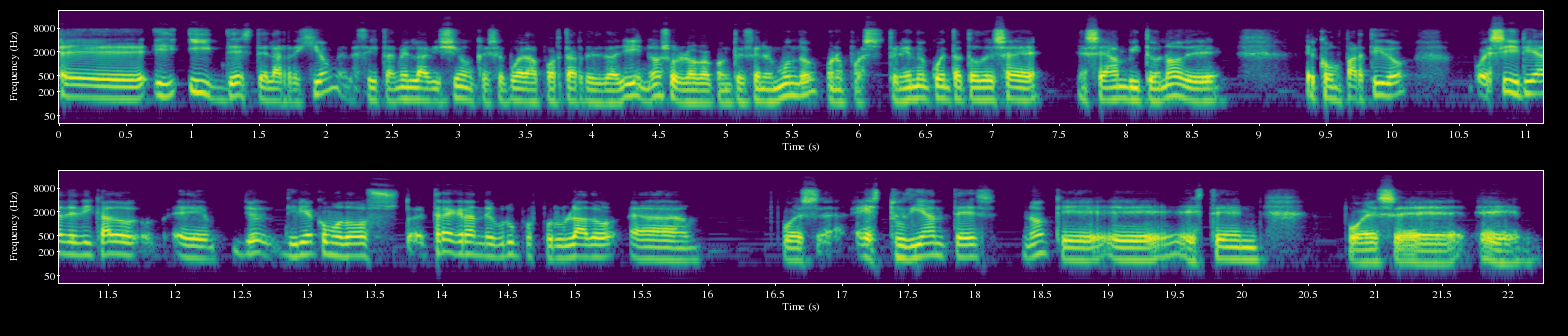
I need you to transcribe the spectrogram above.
Y, desde la región, es decir, también la visión que se puede aportar desde allí ¿no? sobre lo que acontece en el mundo, bueno, pues teniendo en cuenta todo ese, ese ámbito ¿no? de, compartido, pues sí, iría dedicado, eh, yo diría como dos, tres grandes grupos. Por un lado, eh, pues estudiantes ¿no? que eh, estén pues en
